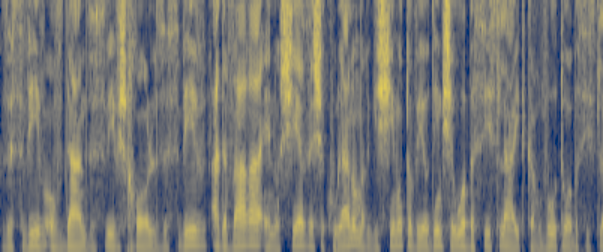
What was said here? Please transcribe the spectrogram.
זה סביב אובדן, זה סביב שכול, זה סביב הדבר האנושי הזה שכולנו מרגישים אותו ויודעים שהוא הבסיס להתקרבות, הוא הבסיס ל...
